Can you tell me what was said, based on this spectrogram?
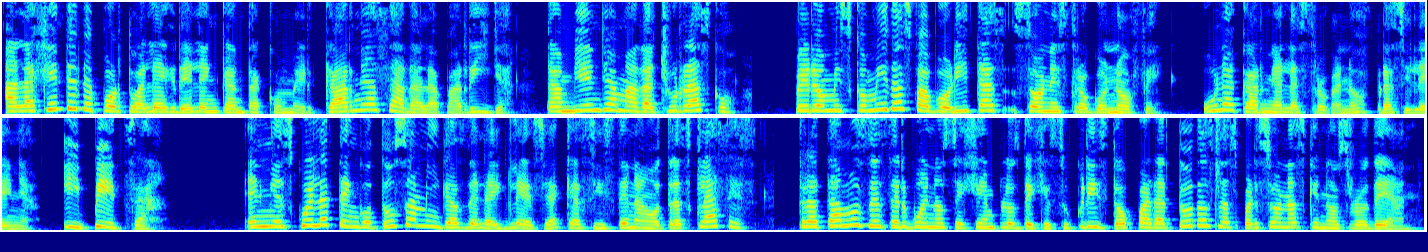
A la gente de Porto Alegre le encanta comer carne asada a la parrilla, también llamada churrasco, pero mis comidas favoritas son estrogonofe, una carne a la stroganoff brasileña, y pizza. En mi escuela tengo dos amigas de la iglesia que asisten a otras clases. Tratamos de ser buenos ejemplos de Jesucristo para todas las personas que nos rodean.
